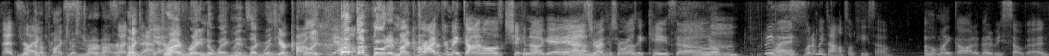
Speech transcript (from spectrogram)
That's you're like, gonna probably commit murder. Like. Yeah. drive right into Wegmans like with your mm-hmm. car. Like, Yeah. put the food in my car. Drive through McDonald's, chicken mm-hmm. nuggets. Yeah. Drive through somewhere else, get queso. Yep. But anyway. What if McDonald's will queso? Oh my god, it better be so good.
